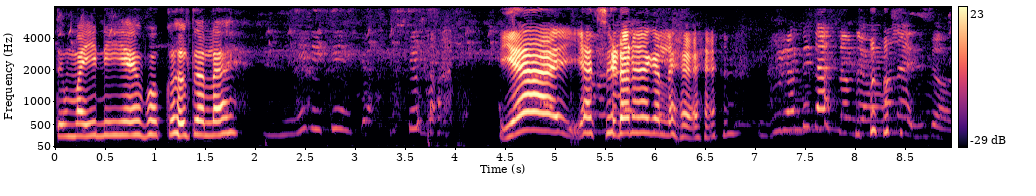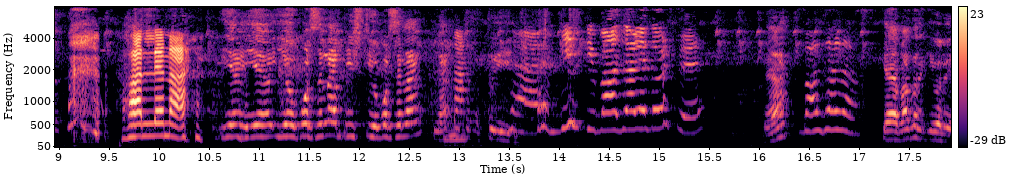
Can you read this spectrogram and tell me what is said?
তুমি নিয়ে বকল তলায়। ইয়াই অ্যাক্সিডেন্ট হয়ে গেলে। না। ইয়ে ইয়ে ইয়ে পড়ছে না বৃষ্টিও পড়ছে না? না তুই বৃষ্টি বাজারে ধরছে। হ্যাঁ? বাজারে। কে বাজার কি করে?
